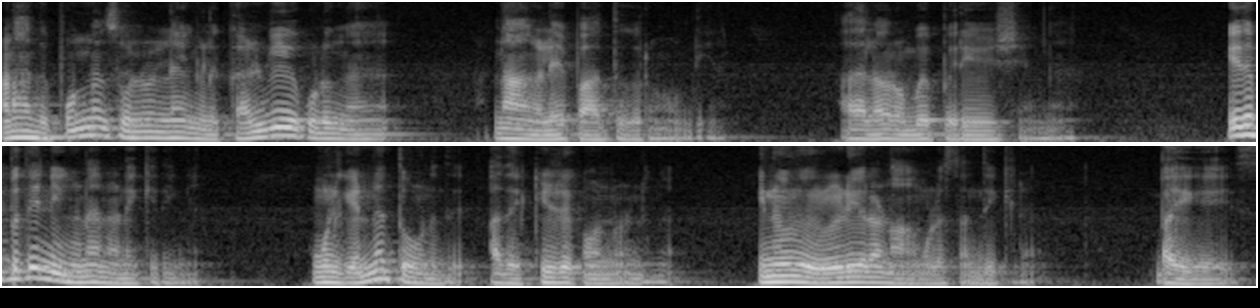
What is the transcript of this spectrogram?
ஆனால் அந்த பொண்ணு சொல்லல எங்களுக்கு கல்வியை கொடுங்க. நாங்களே பார்த்துக்குறோம் அப்படின்னு. அதெல்லாம் ரொம்ப பெரிய விஷயங்க. இதை பற்றி நீங்கள் என்ன நினைக்கிறீங்க? உங்களுக்கு என்ன தோணுது? அதை கீழே கமெண்ட் பண்ணுங்கள் இன்னொரு வீடியோவில் நான் உங்களை சந்திக்கிறேன். பை கைஸ்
